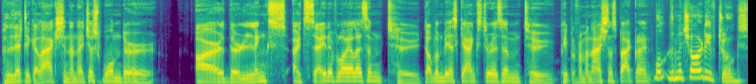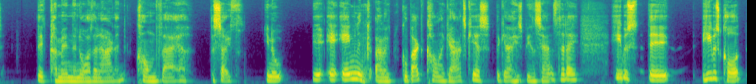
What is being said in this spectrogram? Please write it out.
political action? And I just wonder. Are there links outside of loyalism to Dublin based gangsterism, to people from a nationalist background? Well, the majority of drugs that come into Northern Ireland come via the south. You know, even and I go back to Colin Garrett's case, the guy who's being sentenced today. He was the he was caught.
